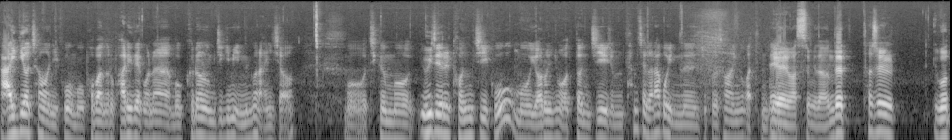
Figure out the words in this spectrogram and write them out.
아이디어 차원이고 뭐 법안으로 발의되거나 뭐 그런 움직임이 있는 건 아니죠. 뭐 지금 뭐 의제를 던지고 뭐 여론이 좀 어떤지 좀 탐색을 하고 있는 좀 그런 상황인 것 같은데. 예, 맞습니다. 근데 사실 이거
